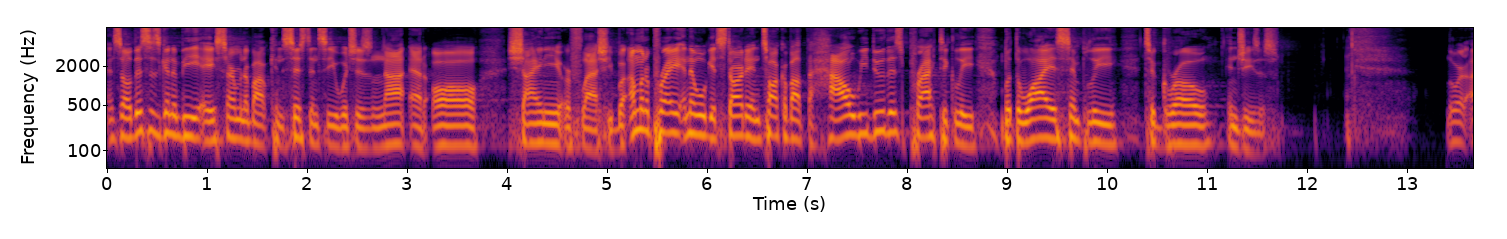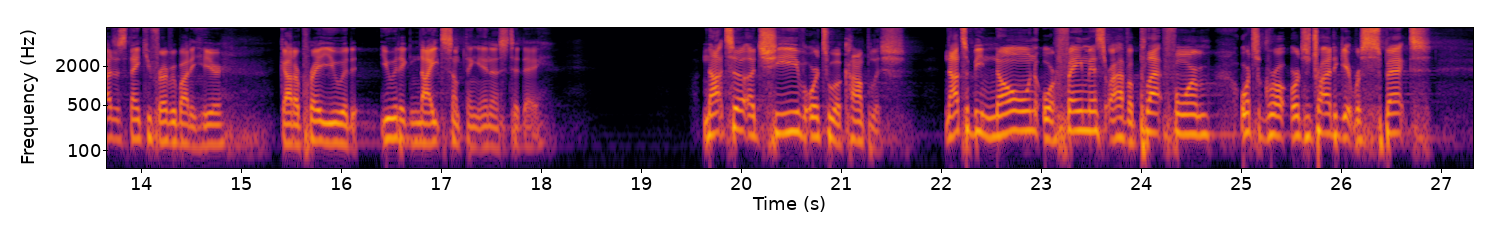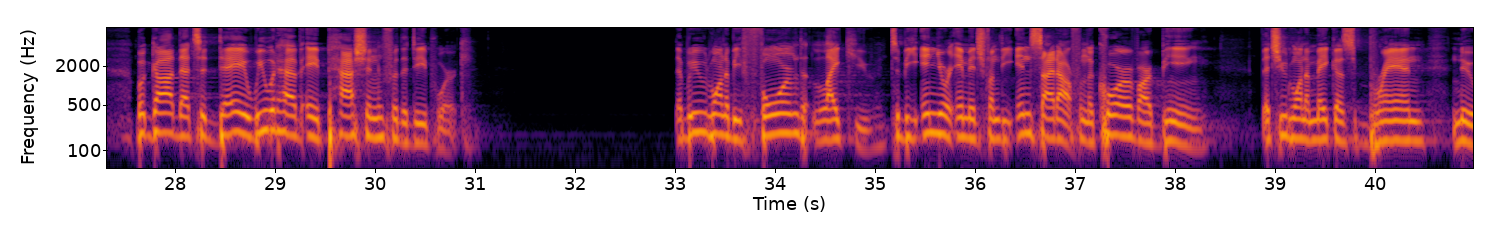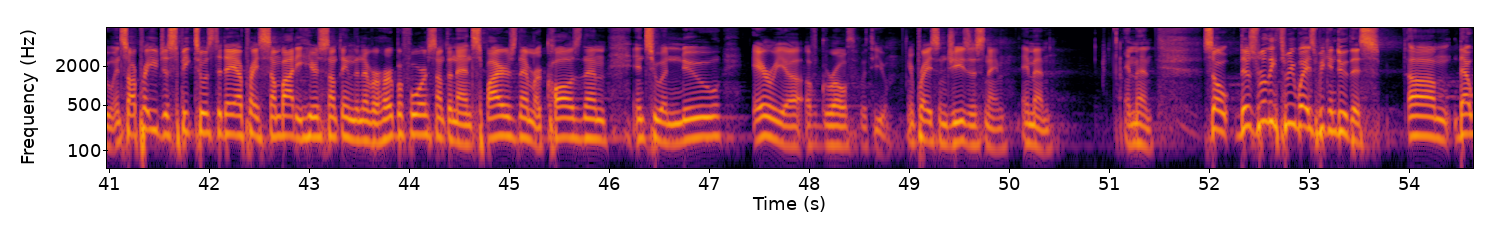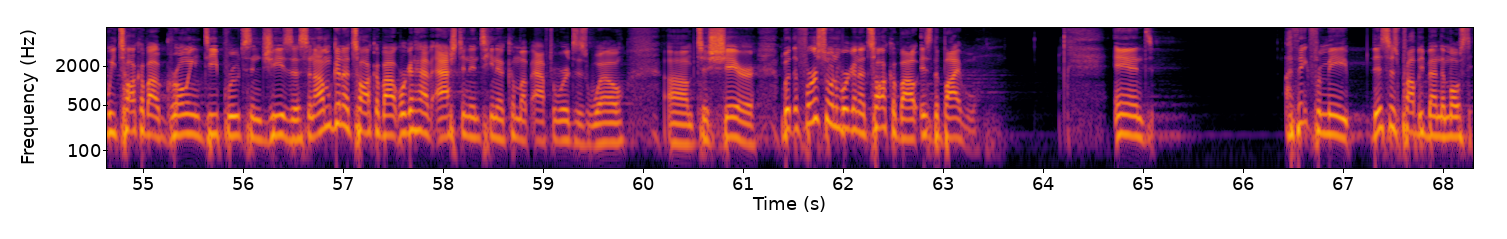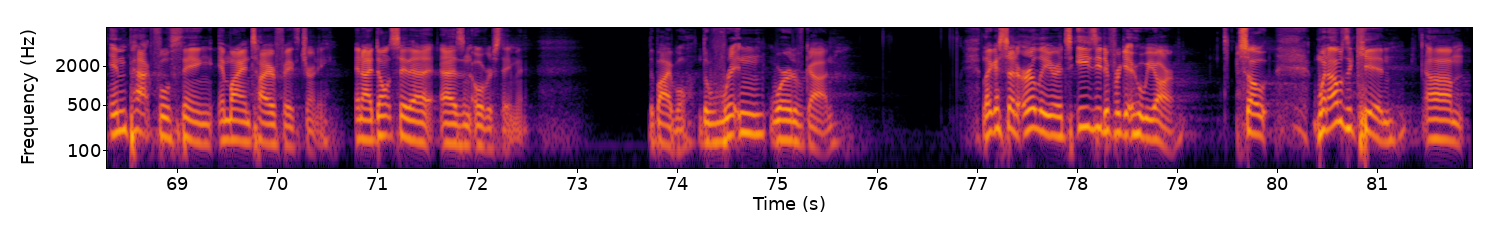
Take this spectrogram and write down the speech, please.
And so this is going to be a sermon about consistency, which is not at all shiny or flashy. But I'm going to pray and then we'll get started and talk about the how we do this practically, but the why is simply to grow in Jesus. Lord, I just thank you for everybody here. God, I pray you would you would ignite something in us today. Not to achieve or to accomplish, not to be known or famous or have a platform or to grow or to try to get respect but God, that today we would have a passion for the deep work. That we would want to be formed like you, to be in your image from the inside out, from the core of our being, that you'd want to make us brand new. And so I pray you just speak to us today. I pray somebody hears something they never heard before, something that inspires them or calls them into a new area of growth with you. We pray this in Jesus' name. Amen. Amen. So there's really three ways we can do this um, that we talk about growing deep roots in Jesus. And I'm going to talk about, we're going to have Ashton and Tina come up afterwards as well um, to share. But the first one we're going to talk about is the Bible. And I think for me, this has probably been the most impactful thing in my entire faith journey. And I don't say that as an overstatement. The Bible, the written word of God. Like I said earlier, it's easy to forget who we are. So when I was a kid, um,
